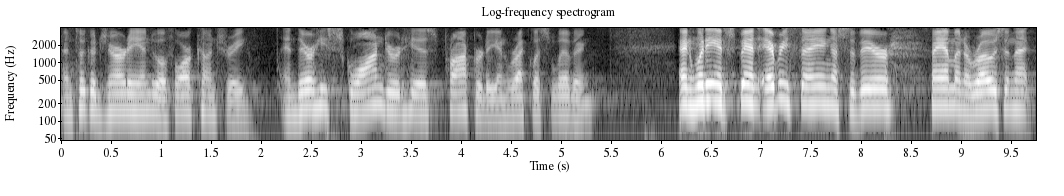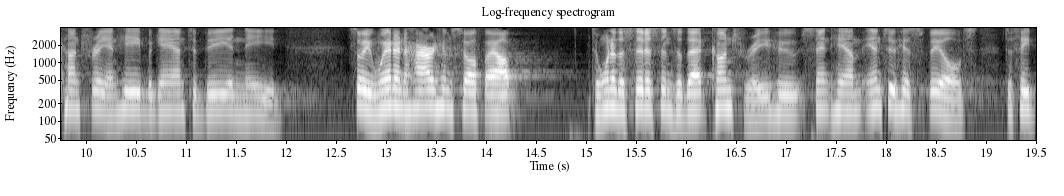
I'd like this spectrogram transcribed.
and took a journey into a far country. And there he squandered his property in reckless living. And when he had spent everything, a severe famine arose in that country, and he began to be in need. So he went and hired himself out to one of the citizens of that country who sent him into his fields to feed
